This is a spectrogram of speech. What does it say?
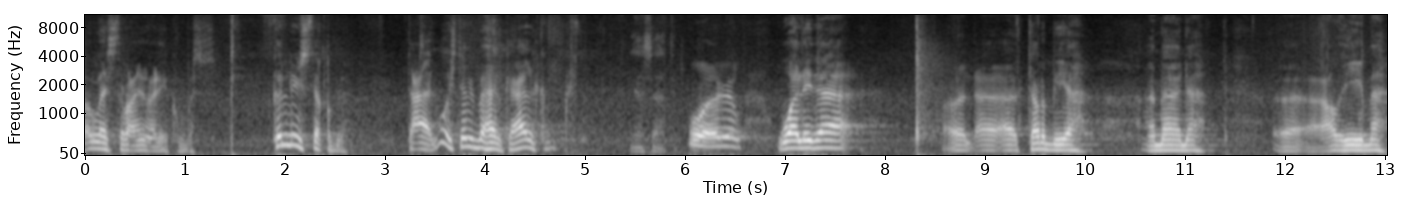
الله يستر علينا وعليكم بس. كل يستقبله. تعال وش تبي بأهلك؟ أهلك. يا ساتر. ولذا التربية أمانة آه، عظيمة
